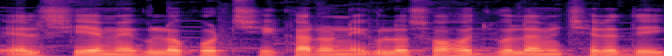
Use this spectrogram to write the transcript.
এলসিএম এগুলো করছি। কারণ এগুলো সহজ বলে আমি ছেড়ে দিই।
